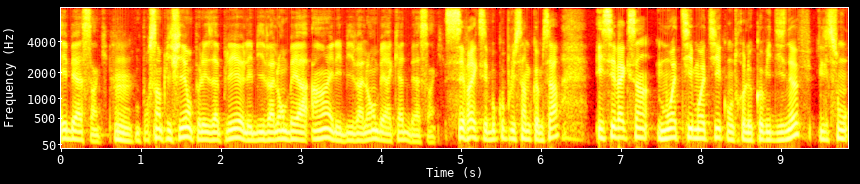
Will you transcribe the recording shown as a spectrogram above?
et BA5. Hmm. pour simplifier, on peut les appeler les bivalents BA1 et les bivalents BA4, BA5. C'est vrai que c'est beaucoup plus simple comme ça. Et ces vaccins moitié-moitié contre le Covid-19, ils sont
